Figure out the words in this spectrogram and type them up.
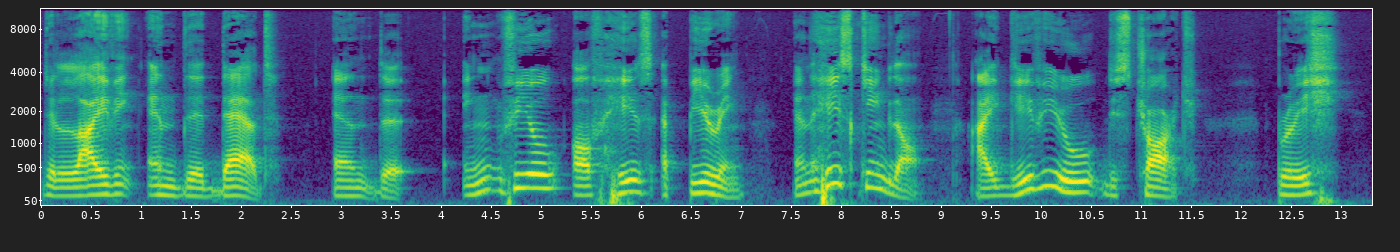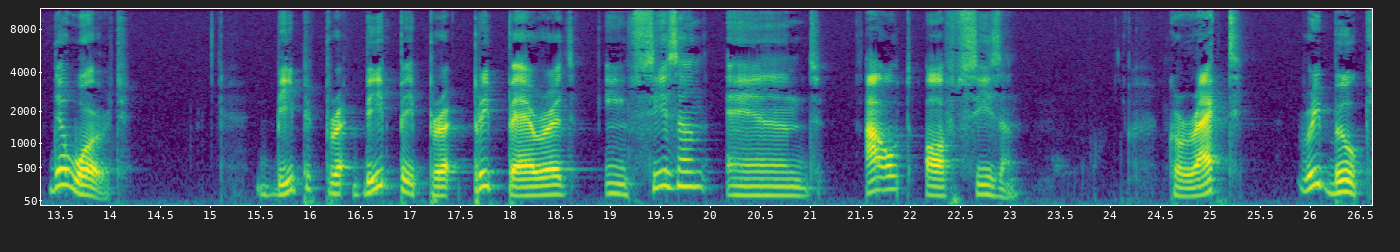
the living and the dead, and the in view of his appearing and his kingdom, I give you this charge preach the word. Be, pre- be pre- prepared in season and out of season. Correct, rebuke,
